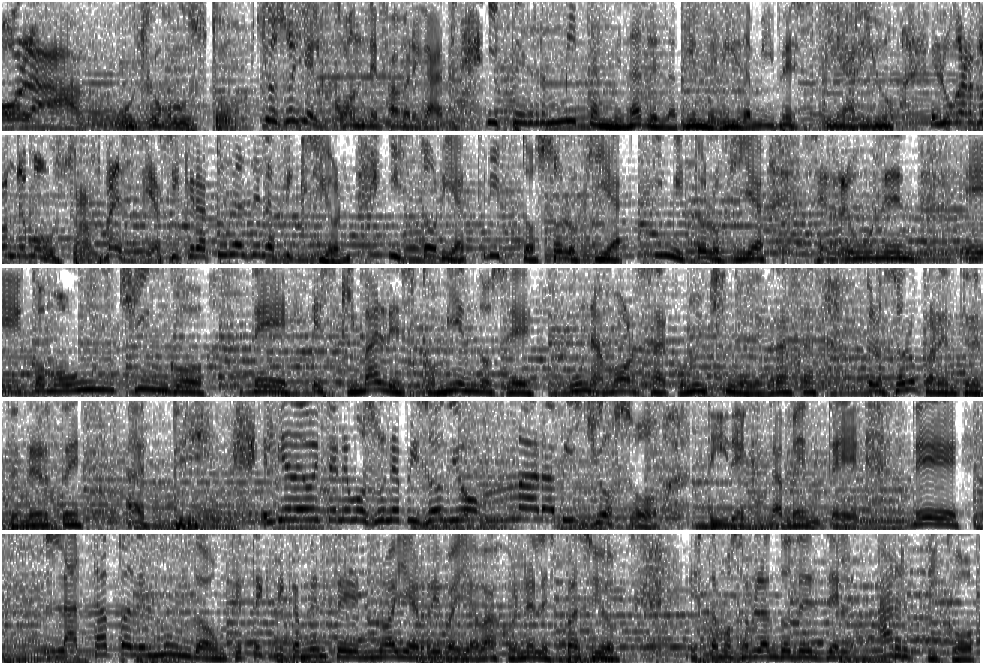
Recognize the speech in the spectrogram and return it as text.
Hola, mucho gusto. Yo soy el Conde Fabregat y permítanme darle la bienvenida a mi bestiario, el lugar donde monstruos, bestias y criaturas de la ficción, historia, criptozoología y mitología se reúnen eh, como un chingo de esquimales comiéndose una morsa con un chingo de grasa, pero solo para entretenerte a ti. El día de hoy tenemos un episodio maravilloso, directamente de la tapa del mundo, aunque técnicamente no hay arriba y abajo en el espacio. Estamos hablando desde el Ártico.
